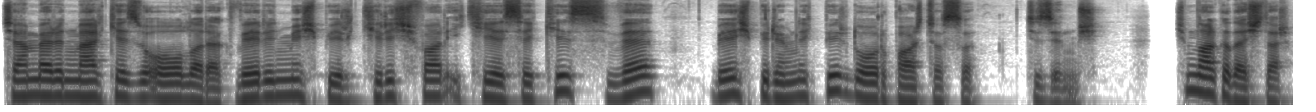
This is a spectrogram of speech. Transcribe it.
Çemberin merkezi O olarak verilmiş bir kiriş var. 2'ye 8 ve 5 birimlik bir doğru parçası çizilmiş. Şimdi arkadaşlar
